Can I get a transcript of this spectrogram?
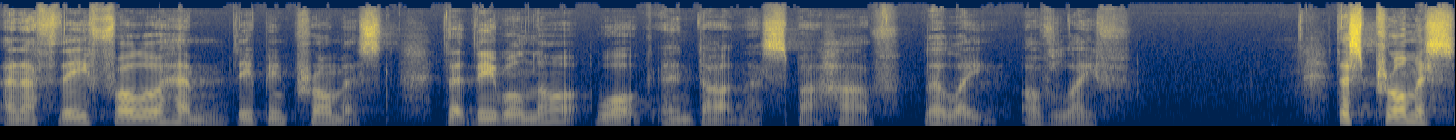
And if they follow him, they've been promised that they will not walk in darkness but have the light of life. This promise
